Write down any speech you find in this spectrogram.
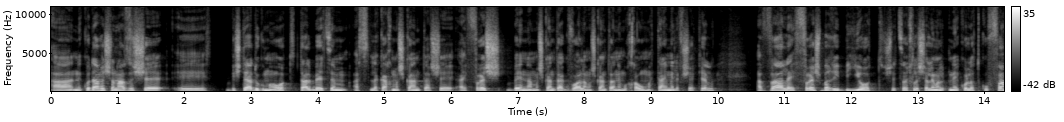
הנקודה הראשונה זה שבשתי הדוגמאות, טל בעצם לקח משכנתה שההפרש בין המשכנתה הגבוהה למשכנתה הנמוכה הוא 200 אלף שקל, אבל ההפרש בריביות שצריך לשלם על פני כל התקופה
